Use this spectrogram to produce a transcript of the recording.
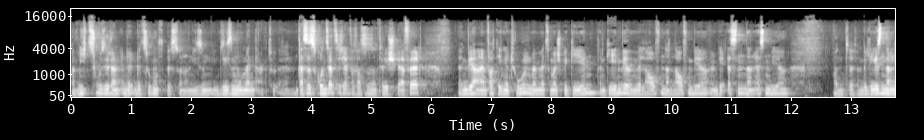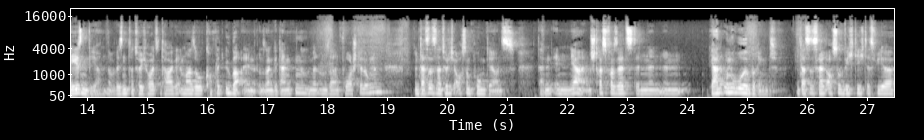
und nicht zu sehr dann in der, in der Zukunft bist, sondern in diesem, in diesem Moment aktuell. Das ist grundsätzlich etwas, was uns natürlich schwerfällt, wenn wir einfach Dinge tun. Wenn wir zum Beispiel gehen, dann gehen wir. Wenn wir laufen, dann laufen wir. Wenn wir essen, dann essen wir. Und äh, wenn wir lesen, dann lesen wir. Aber wir sind natürlich heutzutage immer so komplett überall mit unseren Gedanken und mit unseren Vorstellungen. Und das ist natürlich auch so ein Punkt, der uns dann in, ja, in Stress versetzt, in, in, in, ja, in Unruhe bringt. Und das ist halt auch so wichtig, dass wir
